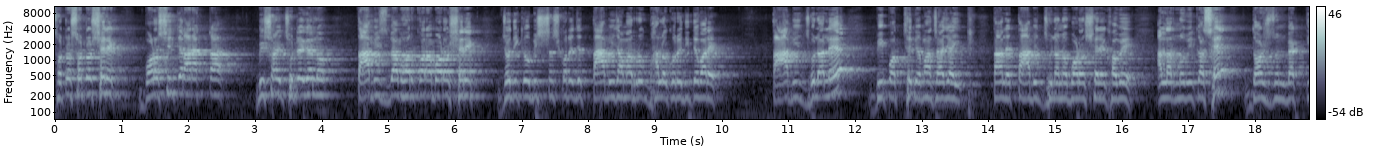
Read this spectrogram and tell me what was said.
ছোট ছোট সেরেক। বড় শিরকের আর একটা বিষয় ছুটে গেল। তাবিজ ব্যবহার করা বড় সেরেক। যদি কেউ বিশ্বাস করে যে তাবিজ আমার রোগ ভালো করে দিতে পারে, তাবিজ ঝুলালে বিপদ থেকে বাঁচা যায়। তাহলে তাবিজ ঝুলানো বড় সেরেক হবে। আল্লাহর নবীর কাছে দশজন ব্যক্তি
